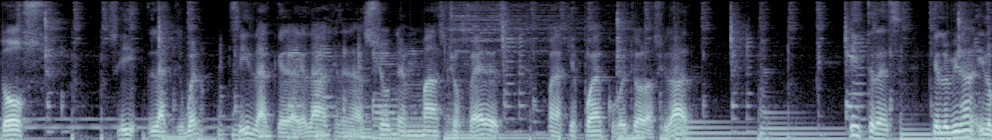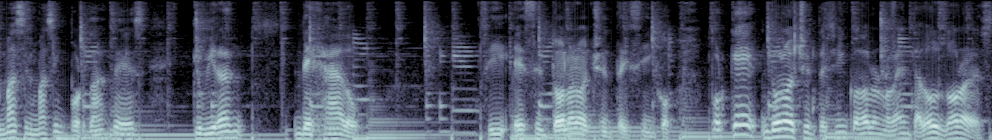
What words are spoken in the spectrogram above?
Dos, ¿sí? la, que, bueno, ¿sí? la, la generación de más choferes para que puedan cubrir toda la ciudad. Y tres, que lo hubieran, y lo más, más importante es que hubieran dejado ¿sí? ese dólar 85. ¿Por qué dólar 85, dólar 90, 2 dólares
